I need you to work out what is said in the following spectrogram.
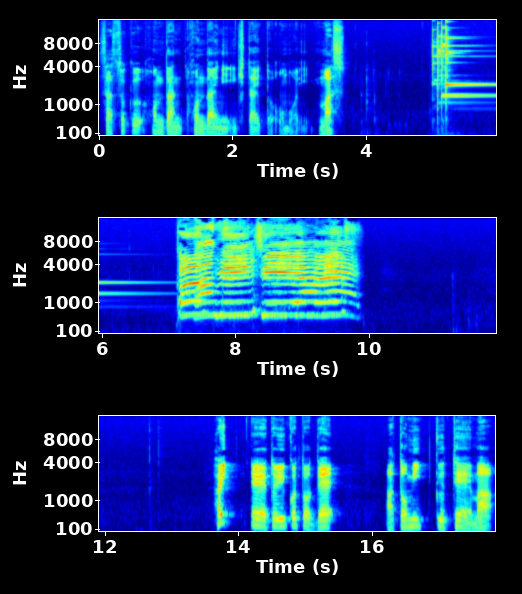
早速本題本題に行きたいと思います。はい、えー、ということでアトミックテーマ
